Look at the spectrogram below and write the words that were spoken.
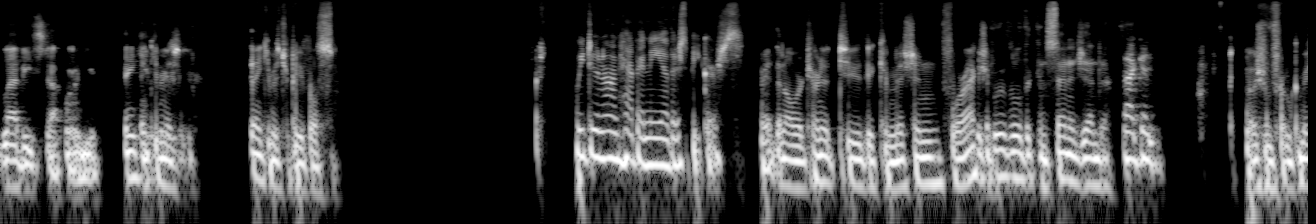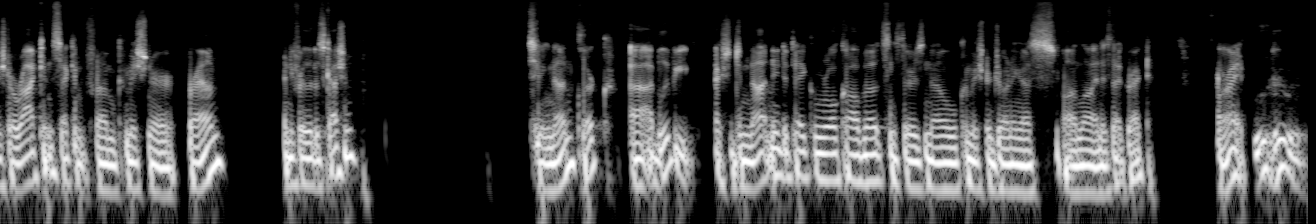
levy stuff on you thank you, Thank you, Mr. Thank you, Mr. Peoples. We do not have any other speakers. Right, then I'll return it to the commission for action. Approval of the consent agenda. Second. Motion from Commissioner Rotkin, second from Commissioner Brown. Any further discussion? Seeing none, clerk, uh, I believe we actually do not need to take a roll call vote since there's no commissioner joining us online. Is that correct? All right. Woohoo.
